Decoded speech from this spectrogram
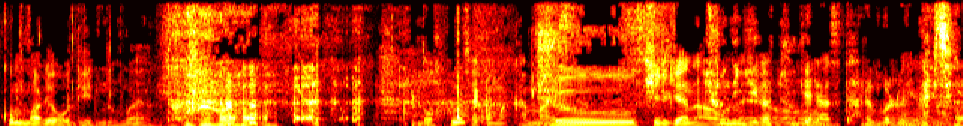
꽃말이 어디 있는 거야? 너무 잠깐만 가만히 쭉. 길게 나오네요. 튜닝기가 두 개라서 다른 걸로 해가지고.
